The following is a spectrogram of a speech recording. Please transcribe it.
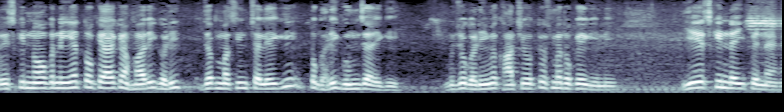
तो इसकी नोक नहीं है तो क्या है कि हमारी घड़ी जब मशीन चलेगी तो घड़ी घूम जाएगी। जो घड़ी में खांचे होते हैं, उसमें रुकेगी नहीं। ये इसकी नई पिन है।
